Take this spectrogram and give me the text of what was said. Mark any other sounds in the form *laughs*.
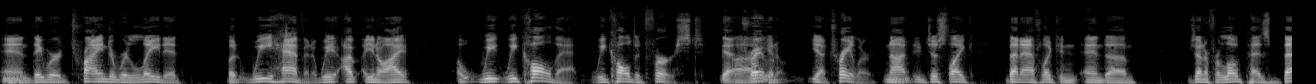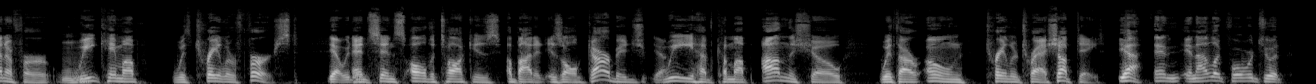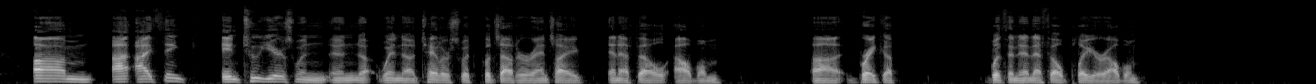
Hmm. and they were trying to relate it, but we haven't. We, I, you know, I uh, we we call that we called it first. Yeah, Uh, trailer. You know, yeah, trailer. Not just like Ben Affleck and and um, Jennifer Lopez. Bennifer. We came up with trailer first. Yeah, we did. And since all the talk is about it is all garbage, Yeah. we have come up on the show with our own trailer trash update. Yeah, and and I look forward to it. Um, I, I think in two years when and uh, when uh, Taylor Swift puts out her anti NFL album, uh, breakup with an NFL player album,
